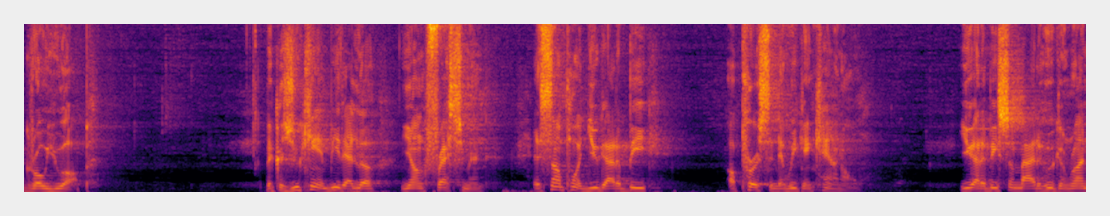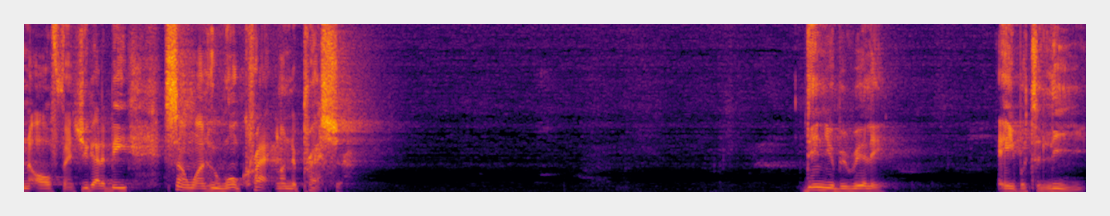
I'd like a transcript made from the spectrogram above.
grow you up. Because you can't be that little young freshman. At some point, you gotta be a person that we can count on. You got to be somebody who can run the offense. You got to be someone who won't crack under pressure. Then you'll be really able to lead.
